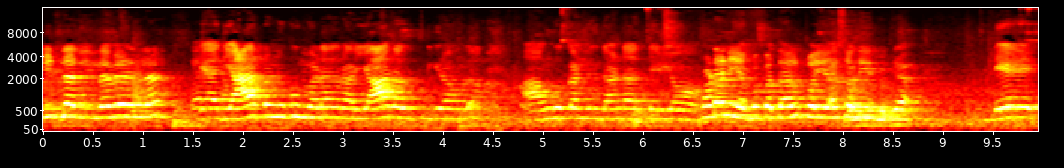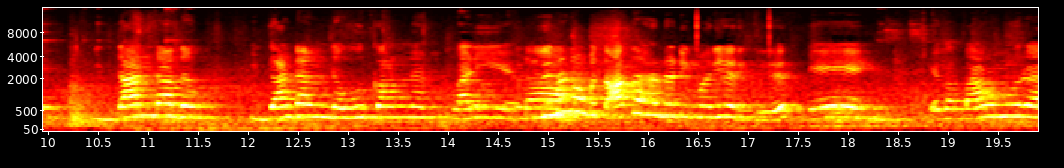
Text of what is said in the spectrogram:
வீட்டில் அது இல்லவே இல்லை. அது யார் கண்ணுக்கும் படாதுடா யார் அது பிடிக்கிறாங்களோ அவங்க கண்ணுக்கு அது தெரியும். கூட நீ எப்போ பார்த்தாலும் பொய்யா சொல்லியிருக்க. டேய் இதாண்டா அந்த இதாண்டா இந்த ஊருக்கான வழி. இது என்ன உங்க தாத்தா ஹேண்ட் ரைட்டிங் மாதிரியே இருக்கு. டேய் எங்க காமமுறை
